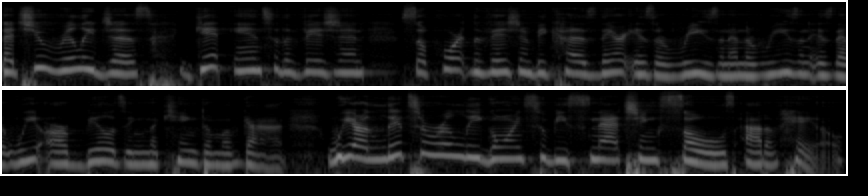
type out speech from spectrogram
that you really just get into the vision, support the vision because there is a reason, and the reason is that we are building the kingdom of God. We are literally going to be snatching souls out of hell.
